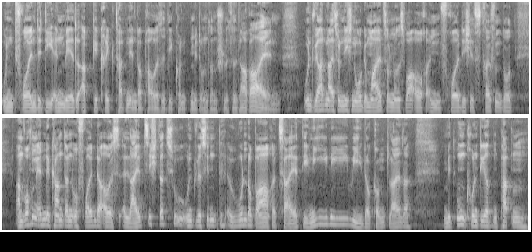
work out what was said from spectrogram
Und Freunde, die ein Mädel abgekriegt hatten in der Pause, die konnten mit unserem Schlüssel da rein. Und wir hatten also nicht nur gemalt, sondern es war auch ein freudiges Treffen dort. Am Wochenende kamen dann auch Freunde aus Leipzig dazu und wir sind eine wunderbare Zeit, die nie, nie wiederkommt leider, mit ungrundierten Pappen,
